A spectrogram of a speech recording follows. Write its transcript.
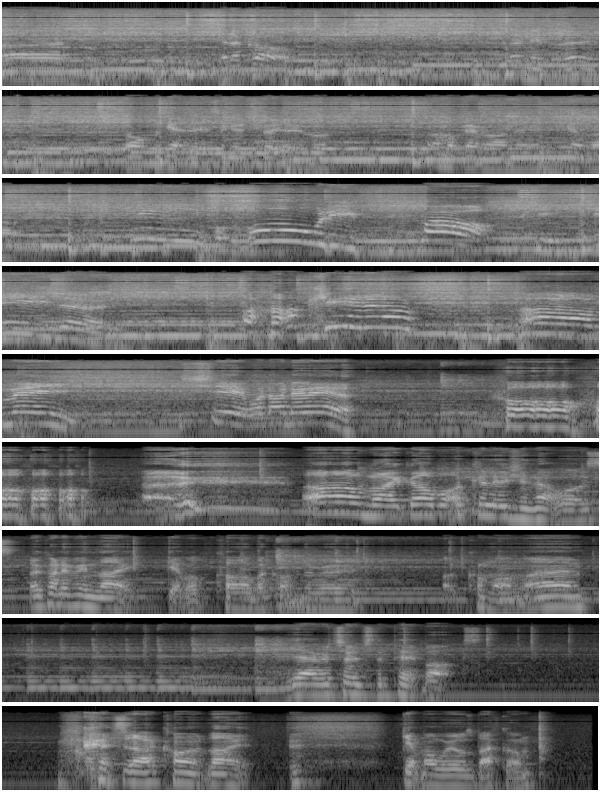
Uh, in a car. Don't even know. I'll forget this and go straight over. I'm not going around there. Forget that. Holy fucking Jesus! Fucking hell! Oh, mate! Shit, what do I do here? Oh, oh my god, what a collision that was. I can't even like get my car back on the road. Oh, come on, man. Yeah, return to the pit box. Because I can't like get my wheels back on.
